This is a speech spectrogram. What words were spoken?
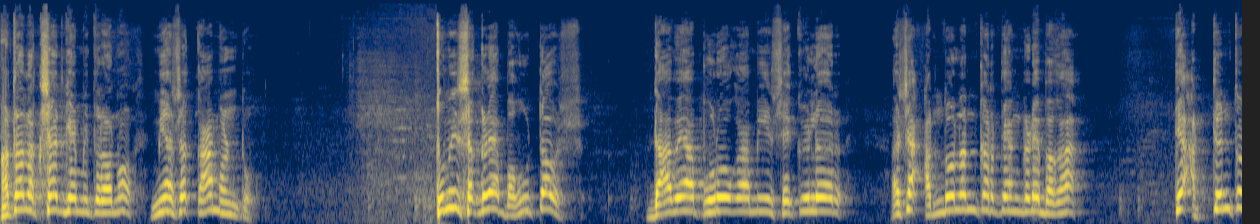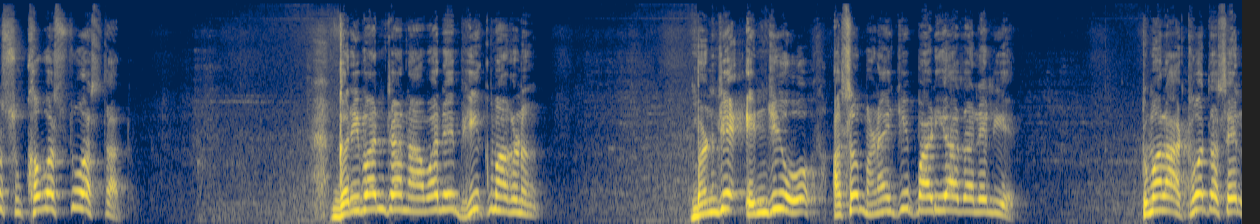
आता लक्षात घ्या मित्रांनो मी असं का म्हणतो? तुम्ही सगळ्या बहुतांश डाव्या पुरोगामी सेक्युलर अशा आंदोलनकर्त्यांकडे बघा ते अत्यंत सुखवस्तू असतात. गरिबांच्या नावाने भीक मागणं म्हणजे एन जी ओ असं म्हणायची पाळी आज आलेली आहे. तुम्हाला आठवत असेल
